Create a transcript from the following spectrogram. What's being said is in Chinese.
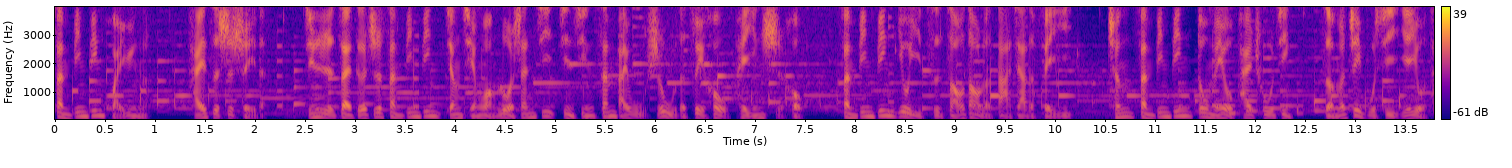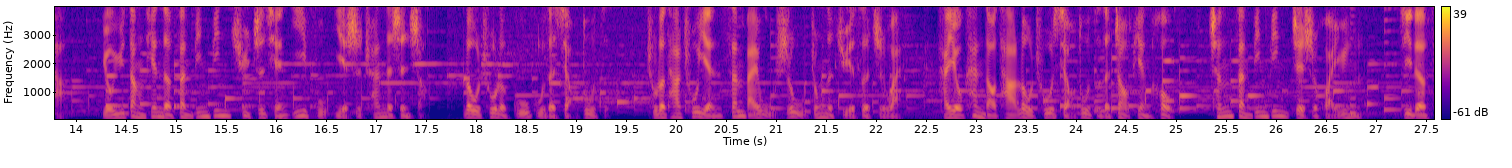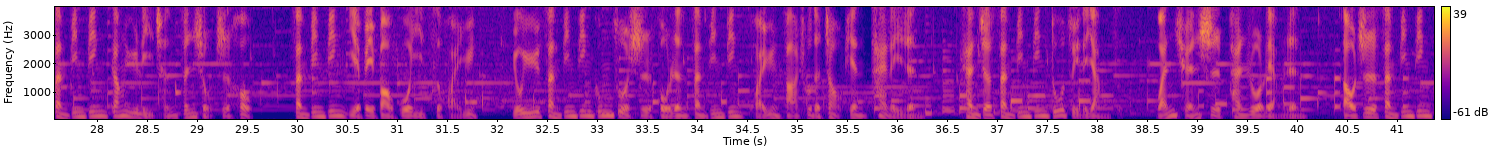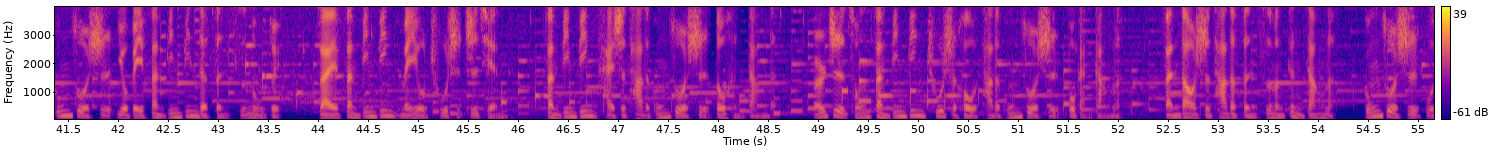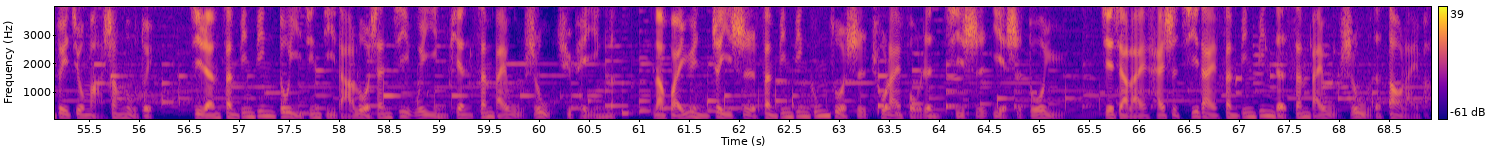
范冰冰怀孕了，孩子是谁的？今日在得知范冰冰将前往洛杉矶进行三百五十五的最后配音时候，范冰冰又一次遭到了大家的非议，称范冰冰都没有拍出镜，怎么这部戏也有她？由于当天的范冰冰去之前衣服也是穿的甚少，露出了鼓鼓的小肚子。除了她出演三百五十五中的角色之外，还有看到她露出小肚子的照片后，称范冰冰这是怀孕了。记得范冰冰刚与李晨分手之后，范冰冰也被曝过一次怀孕。由于范冰冰工作室否认范冰冰怀孕发出的照片太雷人，看着范冰冰嘟嘴的样子，完全是判若两人，导致范冰冰工作室又被范冰冰的粉丝怒怼。在范冰冰没有出事之前，范冰冰还是她的工作室都很刚的，而自从范冰冰出事后，她的工作室不敢刚了，反倒是她的粉丝们更刚了，工作室不对就马上怒怼。既然范冰冰都已经抵达洛杉矶为影片三百五十五去配音了，那怀孕这一事范冰冰工作室出来否认，其实也是多余。接下来还是期待范冰冰的三百五十五的到来吧。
